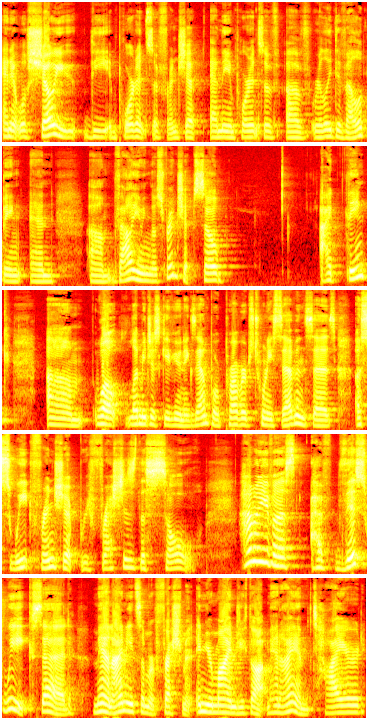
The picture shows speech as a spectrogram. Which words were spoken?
and it will show you the importance of friendship and the importance of, of really developing and um, valuing those friendships. So I think um, well, let me just give you an example. Proverbs 27 says, A sweet friendship refreshes the soul. How many of us have this week said, Man, I need some refreshment? In your mind, you thought, Man, I am tired.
